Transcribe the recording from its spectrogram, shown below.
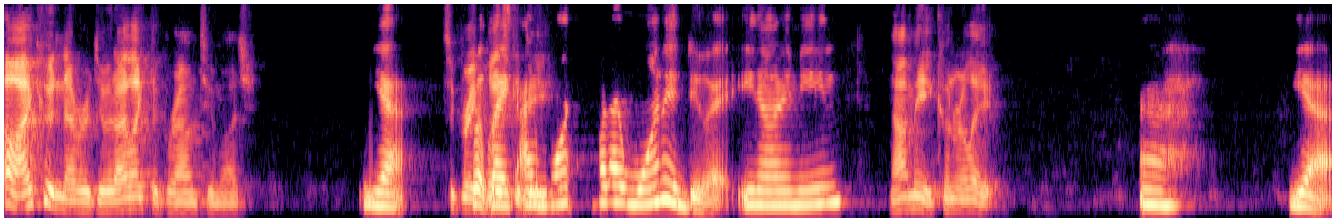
Oh, I could never do it. I like the ground too much. Yeah, It's a great but place like to I want, but I want to do it. You know what I mean? Not me. Couldn't relate. Uh, yeah,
